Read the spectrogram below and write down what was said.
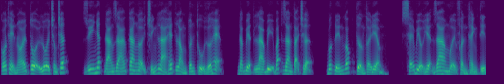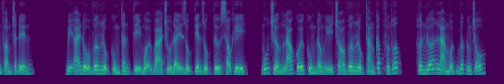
có thể nói tội lôi trong chất, duy nhất đáng giá ca ngợi chính là hết lòng tuân thủ hứa hẹn, đặc biệt là bị bắt gian tại trận, bước đến góc tường thời điểm, sẽ biểu hiện ra 10 phần thành tín phẩm chất đến. Bị ái đổ vương lục cùng thân tỷ muội bà chủ đẩy dục tiên dục tử sau khi, ngũ trưởng lão cuối cùng đồng ý cho vương lục thăng cấp phương thuốc, hơn nữa là một bước đúng chỗ.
